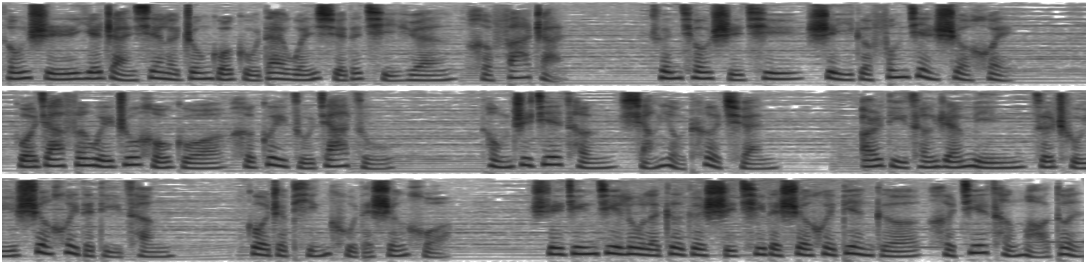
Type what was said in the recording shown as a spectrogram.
同时也展现了中国古代文学的起源和发展。春秋时期是一个封建社会，国家分为诸侯国和贵族家族。统治阶层享有特权，而底层人民则处于社会的底层，过着贫苦的生活。《诗经》记录了各个时期的社会变革和阶层矛盾，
